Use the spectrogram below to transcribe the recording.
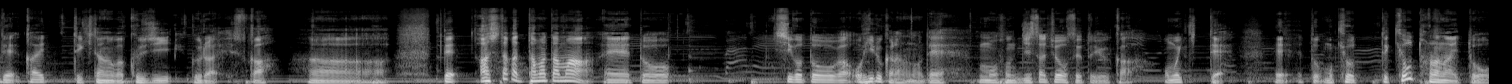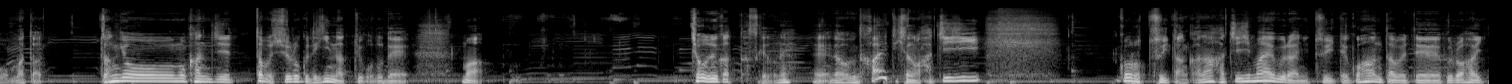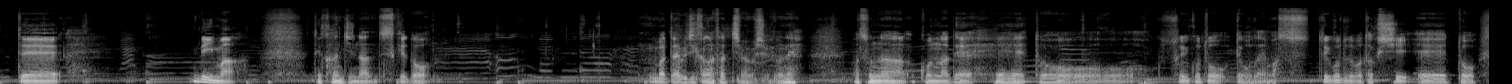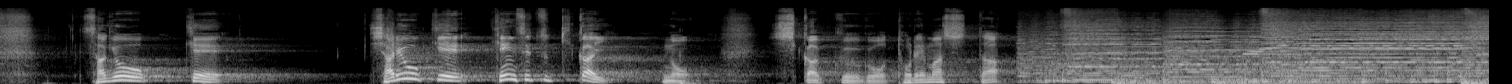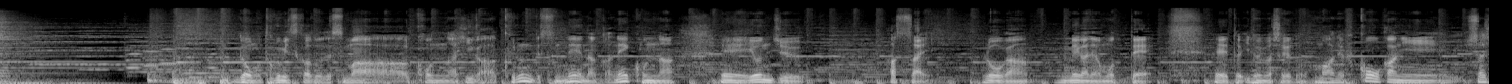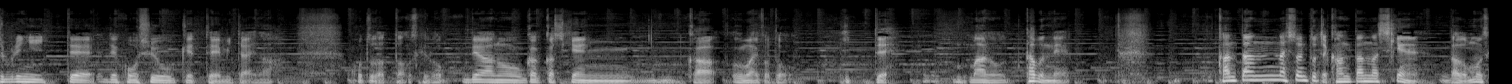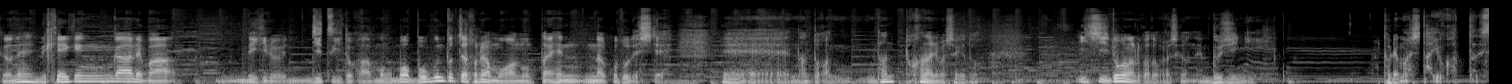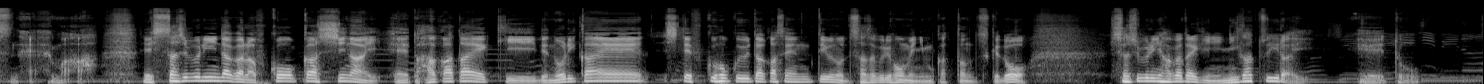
で、帰ってきたのが9時ぐらいですか。あで、明日がたまたま、えっ、と、仕事がお昼からなので、もうその時差調整というか、思い切って、えっ、と、もう今日って、今日取らないと、また残業の感じで多分収録できんなっていうことで、まあ、ちょうどよかったですけどね。えーだから帰ってきたのが8時頃着いたんかな ?8 時前ぐらいに着いて、ご飯食べて、風呂入って、で、今、って感じなんですけど、まあ、だいぶ時間が経ってしまいましたけどね。まあ、そんな、こんなで、えっ、と、そういうことでございます。ということで、私、えっ、と、作業系、車両系建設機械の資格を取れました。どうも、徳光和夫です。まあ、こんな日が来るんですね。なんかね、こんな、えー、48歳、老眼、メガネを持って、えっ、と、挑みましたけど、まあね、福岡に久しぶりに行って、で、講習を受けて、みたいなことだったんですけど、で、あの、学科試験がうまいこと言って、まあ、あの、多分ね、簡単な人にとっては簡単な試験だと思うんですけどね。で、経験があればできる実技とか、もう、もう僕にとってはそれはもうあの大変なことでして、えー、なんとか、なんとかなりましたけど、一時どうなるかと思いましたけどね、無事に取れました。よかったですね。まあ、え久しぶりにだから福岡市内、えっ、と、博多駅で乗り換えして福北豊か線っていうので笹栗方面に向かったんですけど、久しぶりに博多駅に2月以来、えっ、と、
